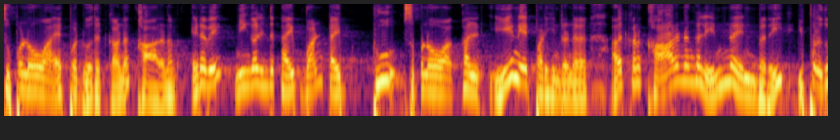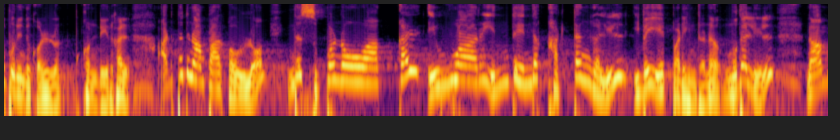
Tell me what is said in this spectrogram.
சுப்பனோவா ஏற்படுவதற்கான காரணம். எனவே நீங்கள் இந்த டைப் ஒன் டைப் டூ சுப்பனோவாக்கள் ஏன் ஏற்படுகின்றன? அதற்கான காரணங்கள் என்ன என்பதை இப்பொழுது புரிந்து கொள்ளும் கொண்டீர்கள். அடுத்தது நாம் பார்க்க உள்ளோம் இந்த சுப்பனோவாக்கள் எவ்வாறு எந்த எந்த கட்டங்களில் இவை ஏற்படுகின்றன? முதலில் நாம்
